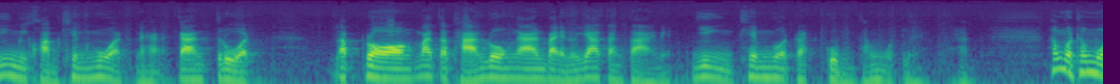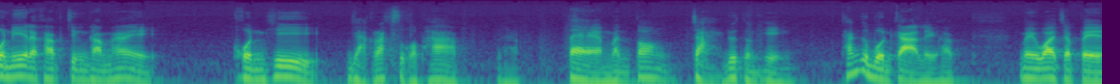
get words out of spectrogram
ยิ่งมีความเข้มงวดนะฮะการตรวจรับรองมาตรฐานโรงงานใบอนุญาตต่างๆเนี่ยยิ่งเข้มงวดรัดกลุ่มทั้งหมดเลยนะครับทั้งหมดทั้งมวลนี้แหละครับจึงทำให้คนที่อยากรักสุขภาพนะครับแต่มันต้องจ่ายด้วยตนเอง ทั้งกระบวนการเลยครับ ไม่ว่าจะเป็น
